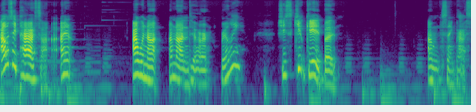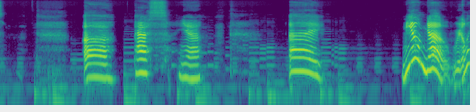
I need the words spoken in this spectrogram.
I would say pass. I, I, I would not. I'm not into her. Really? She's a cute kid, but I'm saying pass. Uh, pass. Yeah. I. Me don't. Really?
